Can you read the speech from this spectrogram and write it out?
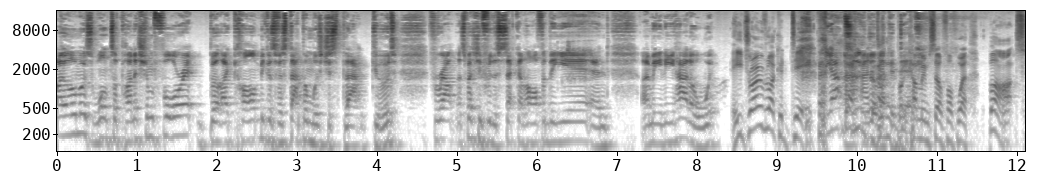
I almost want to punish him for it, but I can't because Verstappen was just that good throughout, especially through the second half of the year. And, I mean, he had a. Wh- he drove like a dick. He absolutely and drove didn't like a come dick. himself off well, but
